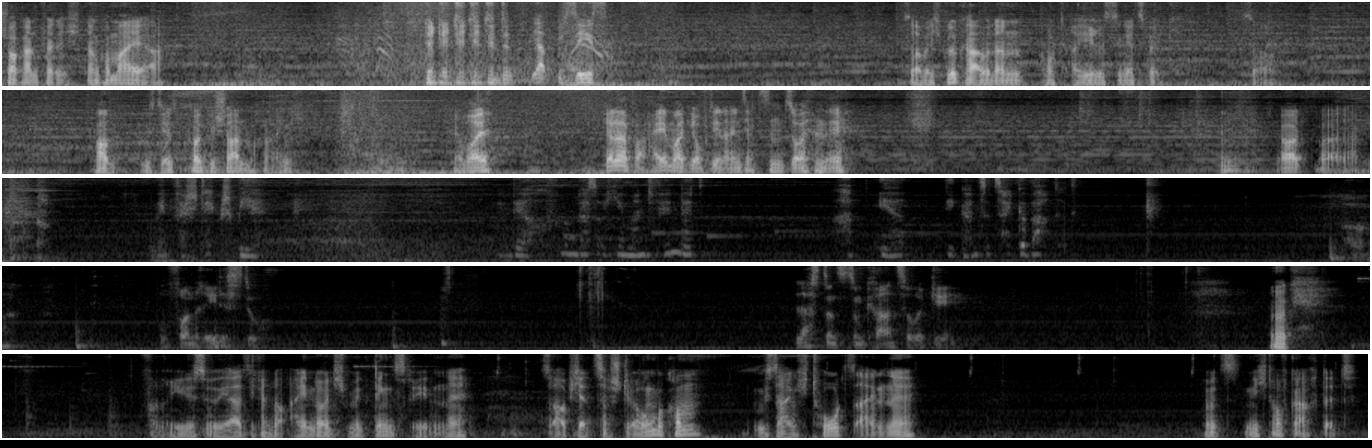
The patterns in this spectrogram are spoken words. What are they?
Schockanfällig. Dann komm mal her. Ja, ich sehe es. So, wenn ich Glück habe, dann haut Aeris den jetzt weg. So. Komm, müsst ihr jetzt voll viel Schaden machen eigentlich. Jawohl. Ich hätte einfach Heimat, die auf den einsetzen sollen, ey. Gott verdammt. Ein Versteckspiel. In der Hoffnung, dass euch jemand findet, habt ihr die ganze Zeit gewartet. Wovon redest du? Lasst uns zum Kran zurückgehen. Okay. Von redest du ja, sie kann doch eindeutig mit Dings reden, ne? So, habe ich jetzt Zerstörung bekommen? Müsste eigentlich tot sein, ne? Wird nicht drauf geachtet.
